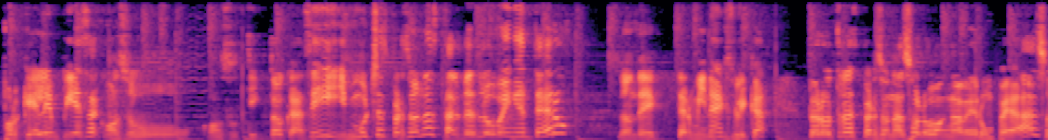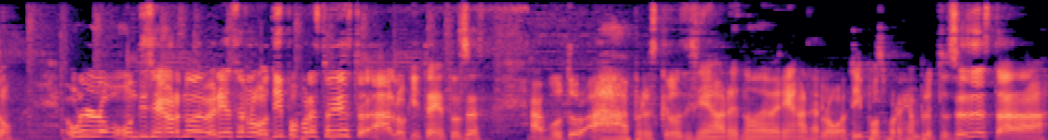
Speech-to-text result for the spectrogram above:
porque él empieza con su, con su TikTok así y muchas personas tal vez lo ven entero, donde termina de explicar, pero otras personas solo van a ver un pedazo. Un, logo- un diseñador no debería hacer logotipo por esto y esto. Ah, lo quitan. Entonces, a futuro, ah, pero es que los diseñadores no deberían hacer logotipos, por ejemplo. Entonces, esta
